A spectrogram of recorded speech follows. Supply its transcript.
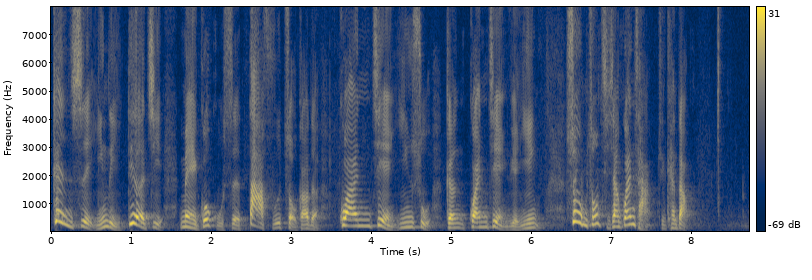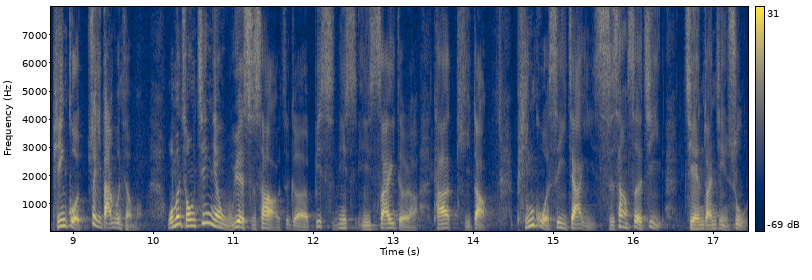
更是引领第二季美国股市大幅走高的关键因素跟关键原因。所以，我们从几项观察就看到。苹果最大问什么？我们从今年五月十四号，这个 Business Insider 啊，他提到，苹果是一家以时尚设计、尖端技术、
